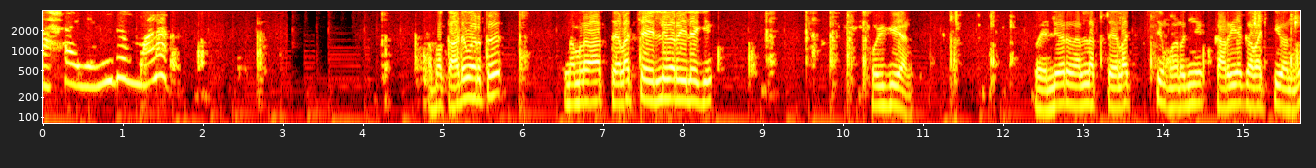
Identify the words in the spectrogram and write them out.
ആഹാ, എന്ത് മണം. അപ്പൊ കടുവറുത്ത് നമ്മൾ ആ തിളച്ച എല്ലുകറിയിലേക്ക് ഒഴുകുകയാണ് അപ്പൊ എല്ലുകറി നല്ല തിളച്ച് മറിഞ്ഞ് കറിയൊക്കെ വറ്റി വന്നു.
